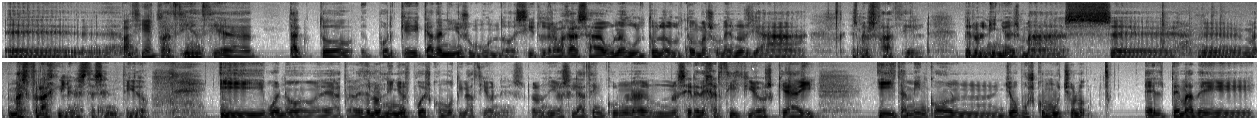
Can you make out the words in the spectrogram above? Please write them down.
eh, paciencia. paciencia, tacto, porque cada niño es un mundo. Si tú trabajas a un adulto, el adulto más o menos ya es más fácil, pero el niño es más, eh, eh, más frágil en este sentido. Y bueno, a través de los niños, pues con motivaciones. A los niños se le hacen con una, una serie de ejercicios que hay y también con... Yo busco mucho lo, el tema de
